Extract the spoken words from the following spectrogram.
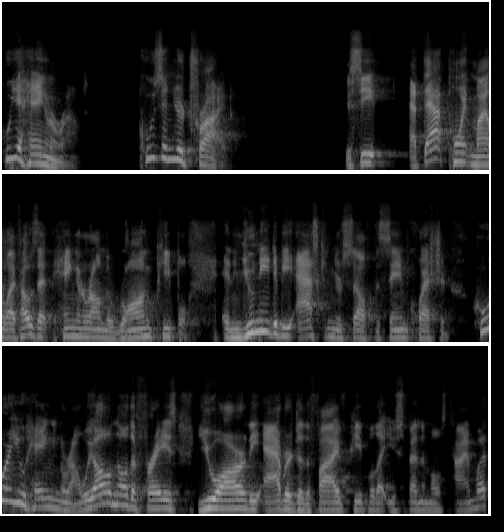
Who you hanging around? Who's in your tribe? You see, at that point in my life, I was at hanging around the wrong people. And you need to be asking yourself the same question. Who are you hanging around? We all know the phrase, you are the average of the five people that you spend the most time with.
